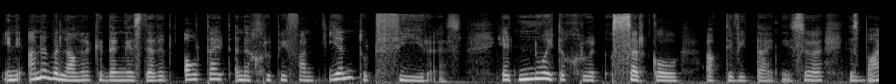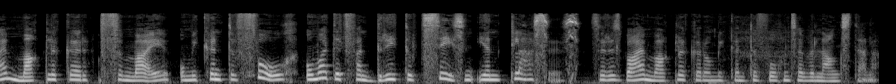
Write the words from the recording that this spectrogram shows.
En die ander belangrike ding is dat dit altyd in 'n groepie van 1 tot 4 is. Jy het nooit 'n groot sirkel aktiwiteit nie. So dis baie makliker vir my om die kind te volg omdat dit van 3 tot 6 in een klas is. So dis baie makliker om die kind te volg in sy belangstelling.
